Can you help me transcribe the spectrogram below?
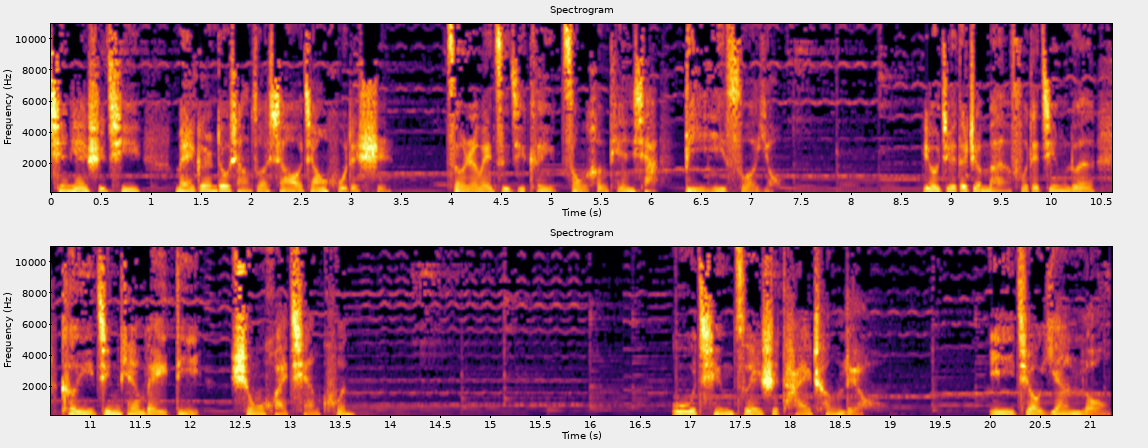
青年时期，每个人都想做笑傲江湖的事，总认为自己可以纵横天下，比一所有。又觉得这满腹的经纶可以惊天伟地，胸怀乾坤。无情最是台城柳，依旧烟笼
